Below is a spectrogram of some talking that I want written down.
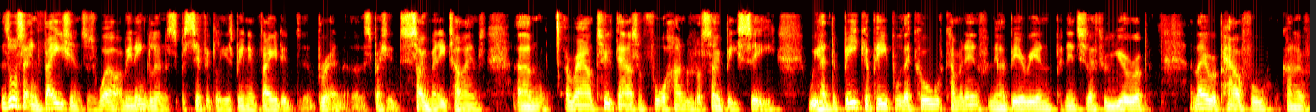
There's also invasions as well. I mean, England specifically has been invaded, Britain especially so many times. Um, around 2,400 or so BC, we had the Beaker people, they're called, coming in from the Iberian Peninsula through Europe and they were a powerful, kind of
